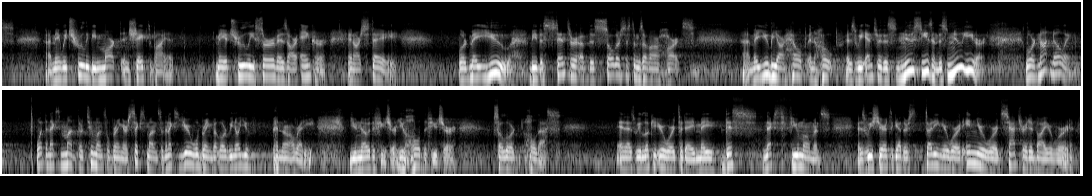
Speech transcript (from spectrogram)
Uh, may we truly be marked and shaped by it. May it truly serve as our anchor and our stay. Lord, may you be the center of the solar systems of our hearts. Uh, may you be our help and hope as we enter this new season, this new year. Lord, not knowing what the next month or two months will bring, or six months, or the next year will bring, but Lord, we know you've been there already. You know the future, you hold the future. So, Lord, hold us. And as we look at your word today, may this next few moments, as we share together, studying your word, in your word, saturated by your word,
